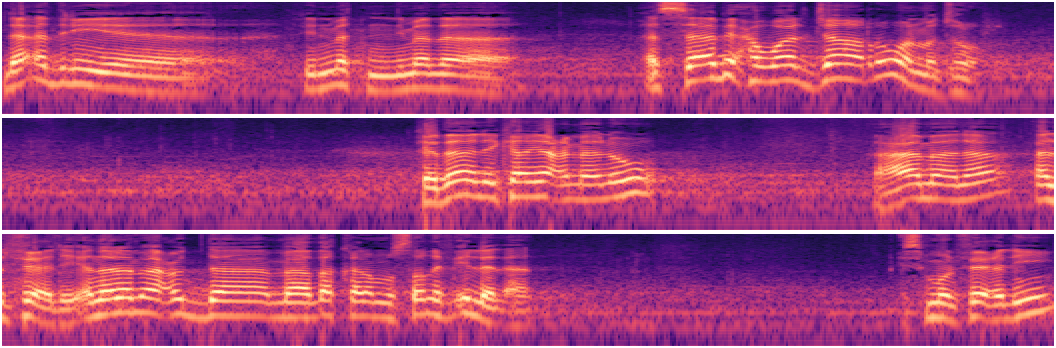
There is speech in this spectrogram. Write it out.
لا أدري آه، في المتن لماذا؟ السابع هو الجار والمجرور. كذلك يعمل عمل الفعل. أنا لم أعد ما ذكر المصنف إلا الآن. اسم الفعل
